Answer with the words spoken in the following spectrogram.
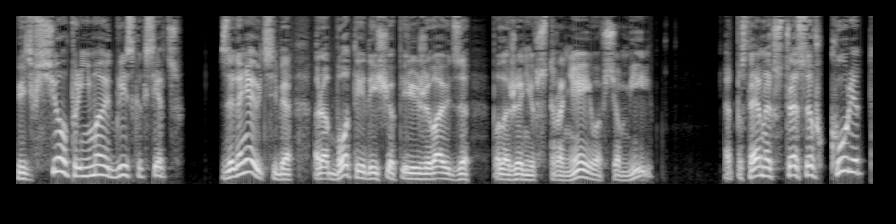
ведь все принимают близко к сердцу, загоняют себя работой, да еще переживают за положение в стране и во всем мире от постоянных стрессов курят,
